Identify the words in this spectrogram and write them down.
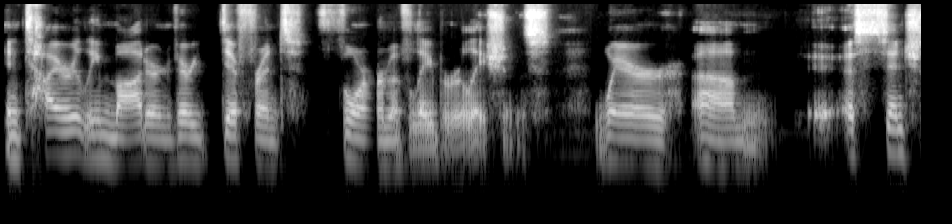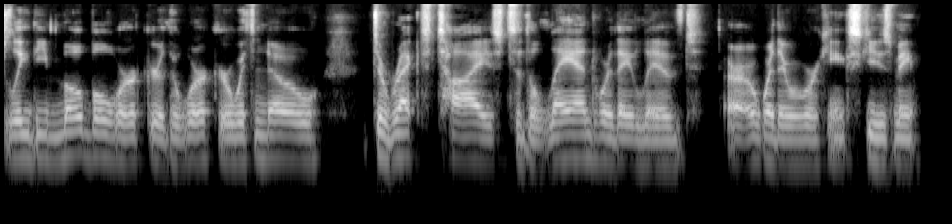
entirely modern, very different form of labor relations, where um, essentially the mobile worker, the worker with no direct ties to the land where they lived or where they were working, excuse me.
